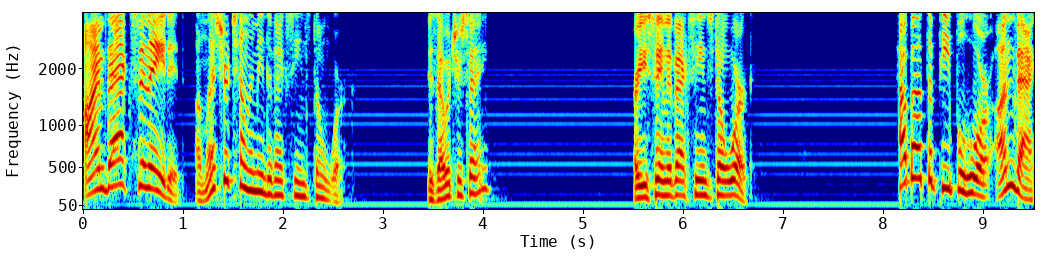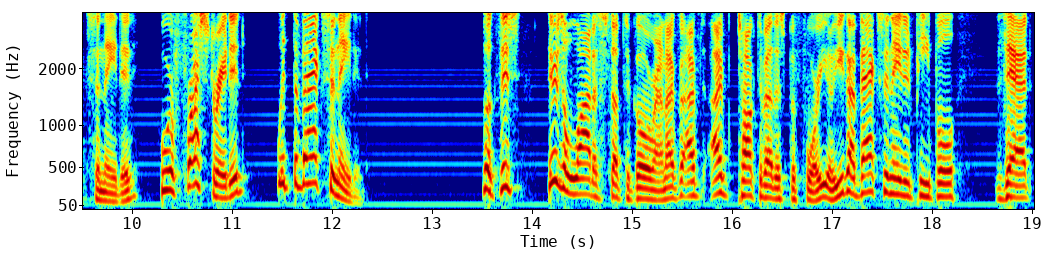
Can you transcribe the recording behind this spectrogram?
I'm vaccinated, unless you're telling me the vaccines don't work. Is that what you're saying? Are you saying the vaccines don't work? How about the people who are unvaccinated who are frustrated with the vaccinated? Look, this there's a lot of stuff to go around. I've, I've I've talked about this before. You know, you got vaccinated people that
